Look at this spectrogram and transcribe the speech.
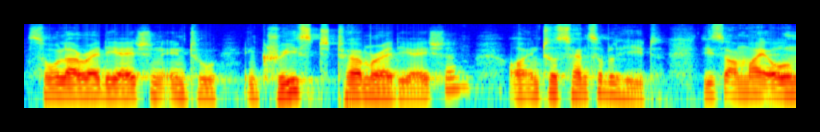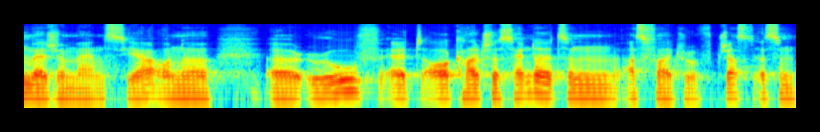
solar radiation into increased term radiation or into sensible heat. These are my own measurements. Yeah, on a, a roof at our culture center, it's an asphalt roof. Just as an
